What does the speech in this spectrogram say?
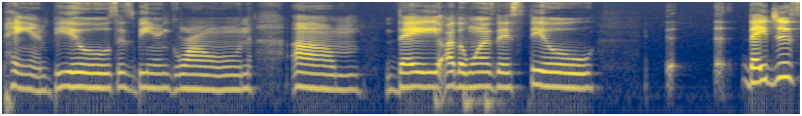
paying bills is being grown. Um they are the ones that still they just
